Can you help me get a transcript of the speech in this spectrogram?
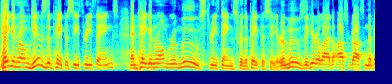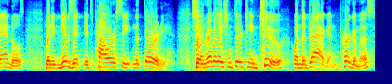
Pagan Rome gives the papacy three things, and pagan Rome removes three things for the papacy. It removes the Heruli, the Ostrogoths, and the Vandals, but it gives it its power, seat, and authority. So in Revelation 13 2, when the dragon, Pergamus,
